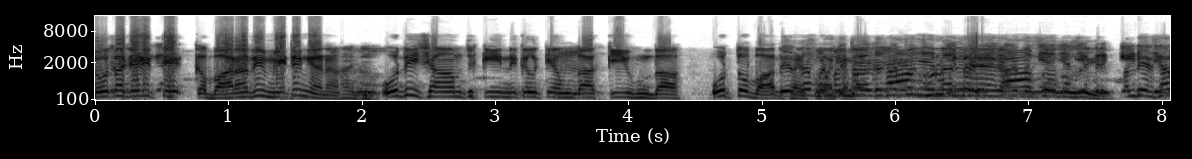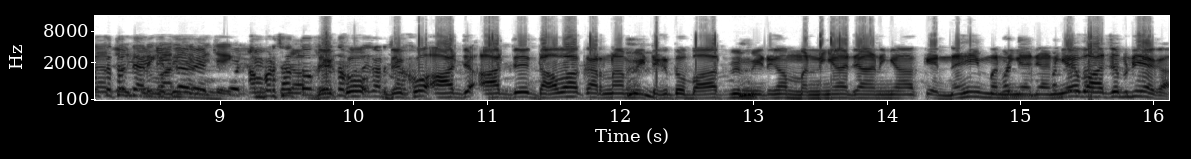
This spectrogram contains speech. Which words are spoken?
ਉਹ ਤਾਂ ਜਿਹੜੀ ਤੇ- 12 ਦੀ ਮੀਟਿੰਗ ਹੈ ਨਾ ਉਹਦੀ ਸ਼ਾਮ 'ਚ ਕੀ ਨਿਕਲ ਕੇ ਆਉਂਦਾ ਕੀ ਹੁੰਦਾ ਉਹ ਤੋਂ ਬਾਅਦ ਫੈਸਲਾ ਵੱਡੀ ਕੀਤਾ। ਮੰਗ ਕੀ ਇਹਨਾਂ ਦੀ ਹੈ? ਦੱਸੋ ਤੁਸੀਂ। ਸੰਦੇਸ਼ ਸਾਹਿਬ ਕਿੱਥੋਂ ਤਿਆਰੀ ਕੀਤੀ ਜਾਣੀ ਅੰਮ੍ਰਿਤਸਰ ਤੋਂ ਦੇਖੋ ਦੇਖੋ ਅੱਜ ਅੱਜ ਇਹ ਦਾਵਾ ਕਰਨਾ ਮੀਟਿੰਗ ਤੋਂ ਬਾਅਦ ਵੀ ਮੀਟਿੰਗਾਂ ਮੰਨੀਆਂ ਜਾਣੀਆਂ ਕਿ ਨਹੀਂ ਮੰਨੀਆਂ ਜਾਣੀਆਂ ਇਹ ਵਾਜਬ ਨਹੀਂ ਹੈਗਾ।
